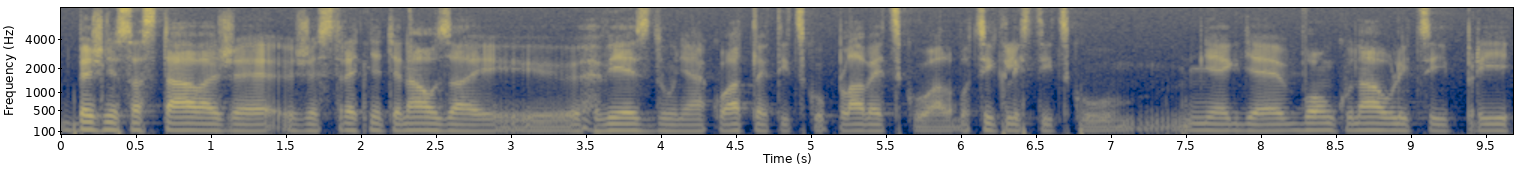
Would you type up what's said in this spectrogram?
bežne sa stáva, že, že stretnete naozaj hviezdu nejakú atletickú, plaveckú alebo cyklistickú niekde vonku na ulici pri,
